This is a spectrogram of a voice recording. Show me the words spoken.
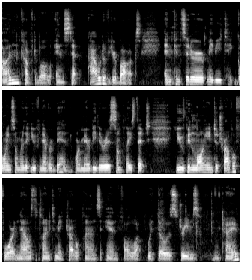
uncomfortable and step out of your box and consider maybe take going somewhere that you've never been. Or maybe there is some place that you've been longing to travel for. Now is the time to make travel plans and follow up with those dreams. Okay?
